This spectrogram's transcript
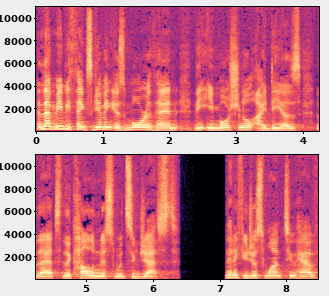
and that maybe Thanksgiving is more than the emotional ideas that the columnist would suggest. That if you just want to have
